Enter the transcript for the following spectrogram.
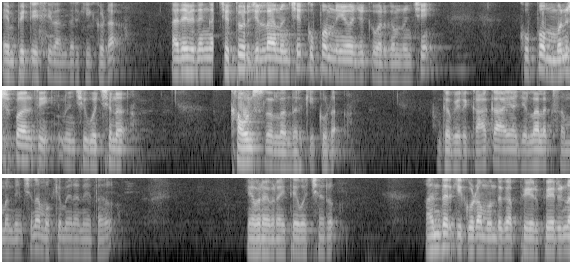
ఎంపీటీసీలందరికీ కూడా అదేవిధంగా చిత్తూరు జిల్లా నుంచి కుప్పం నియోజకవర్గం నుంచి కుప్పం మున్సిపాలిటీ నుంచి వచ్చిన కౌన్సిలర్లందరికీ కూడా ఇంకా వేరే కాక ఆయా జిల్లాలకు సంబంధించిన ముఖ్యమైన నేతలు ఎవరెవరైతే వచ్చారో అందరికీ కూడా ముందుగా పేరు పేరున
